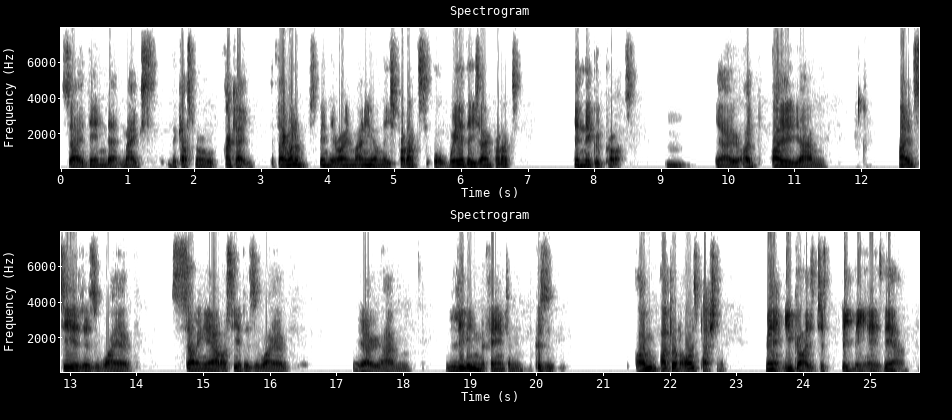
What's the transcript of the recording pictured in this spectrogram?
So then that makes the customer okay. If they want to spend their own money on these products or wear these own products, then they're good products. Mm. You know, I I um, I don't see it as a way of selling out. I see it as a way of you know um, living the phantom because I'm I thought I was passionate. Man, you guys just beat me hands down.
